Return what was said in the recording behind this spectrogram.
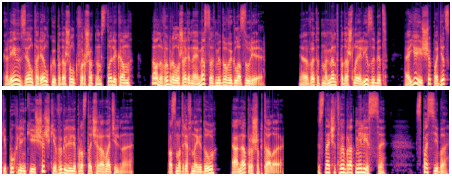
Клейн взял тарелку и подошёл к фуршетным столикам. Он выбрал жареное мясо в медовой глазури. В этот момент подошла Элизабет, а её ещё по-детски пухленькие щёчки выглядели просто очаровательно. Посмотрев на еду, она прошептала. «Значит, вы брат Мелиссы. Спасибо.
